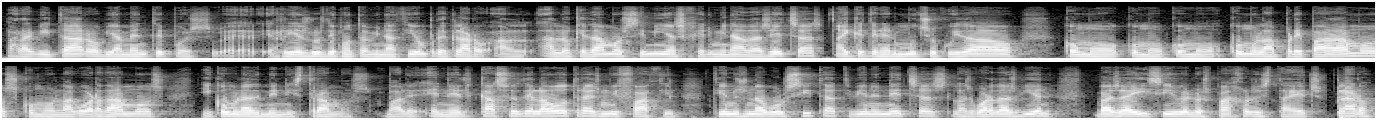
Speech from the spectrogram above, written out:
para evitar obviamente pues eh, riesgos de contaminación porque claro a, lo que damos semillas germinadas hechas hay que tener mucho cuidado cómo, cómo, cómo, cómo la preparamos cómo la guardamos y cómo la administramos vale en el caso de la otra es muy fácil. Tienes una bolsita te vienen hechas las guardas bien vas ahí sirve los pájaros está hecho. Claro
